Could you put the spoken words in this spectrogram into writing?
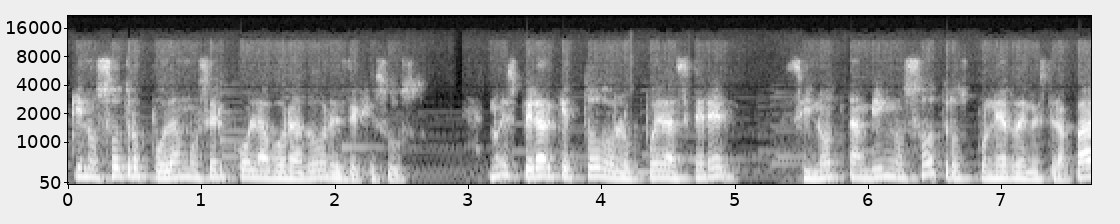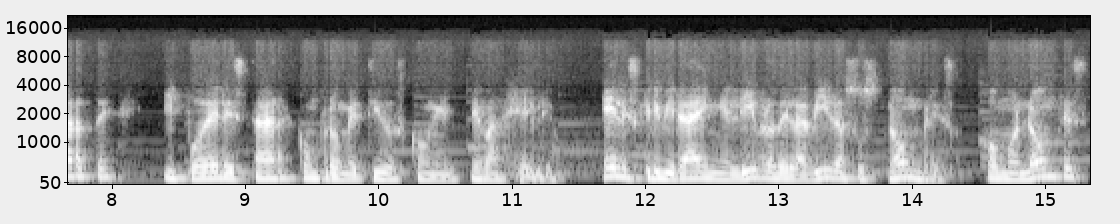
que nosotros podamos ser colaboradores de Jesús. No esperar que todo lo pueda hacer Él, sino también nosotros poner de nuestra parte y poder estar comprometidos con el Evangelio. Él escribirá en el libro de la vida sus nombres como nombres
